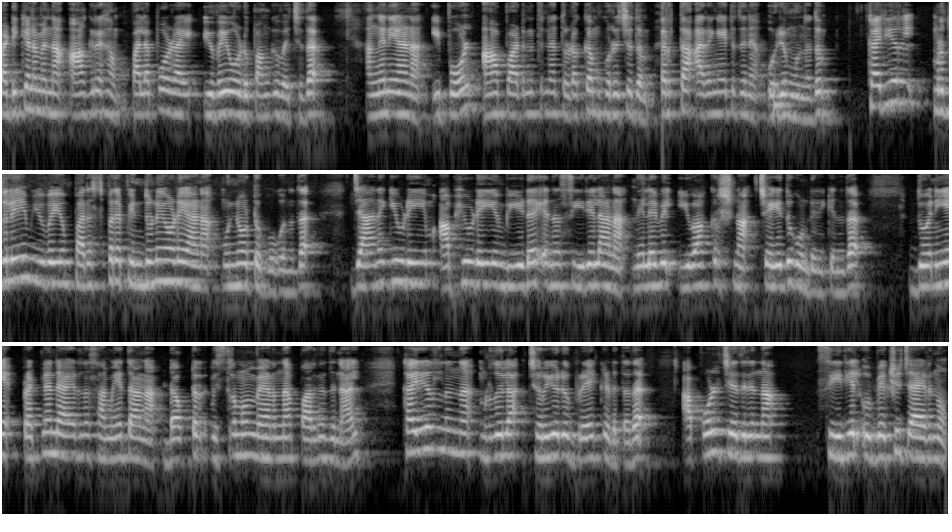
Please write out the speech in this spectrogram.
പഠിക്കണമെന്ന ആഗ്രഹം പലപ്പോഴായി യുവയോട് പങ്കുവച്ചത്. അങ്ങനെയാണ് ഇപ്പോൾ ആ പഠനത്തിന് തുടക്കം കുറിച്ചതും നൃത്ത അരങ്ങേറ്റത്തിന് ഒരുങ്ങുന്നതും. കരിയറിൽ മൃദുലയും യുവയും പരസ്പര പിന്തുണയോടെയാണ് മുന്നോട്ടു പോകുന്നത്. ജാനകിയുടെയും അഭിയുടെയും വീട് എന്ന സീരിയലാണ് നിലവിൽ യുവാകൃഷ്ണ ചെയ്തുകൊണ്ടിരിക്കുന്നത്. ധ്വനിയെ പ്രഗ്നന്റ് ആയിരുന്ന സമയത്താണ് ഡോക്ടർ വിശ്രമം വേണമെന്ന് പറഞ്ഞതിനാൽ കരിയറിൽ നിന്ന് മൃദുല ചെറിയൊരു ബ്രേക്ക് എടുത്തത്. അപ്പോൾ ചെയ്തിരുന്ന സീരിയൽ ഉപേക്ഷിച്ചായിരുന്നു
